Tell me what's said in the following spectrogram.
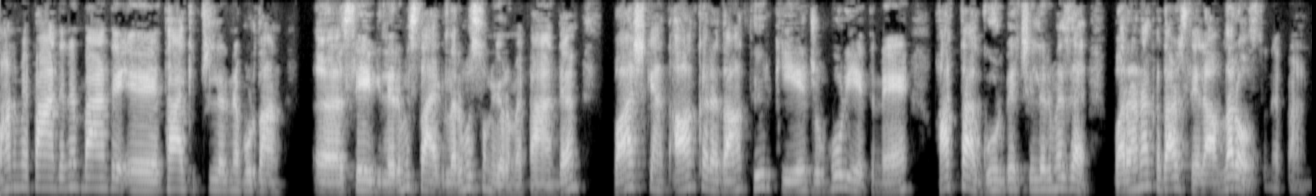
hanımefendinin ben de e, takipçilerine buradan e, sevgilerimi, saygılarımı sunuyorum efendim. Başkent Ankara'dan Türkiye Cumhuriyeti'ne hatta gurbetçilerimize varana kadar selamlar olsun efendim.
